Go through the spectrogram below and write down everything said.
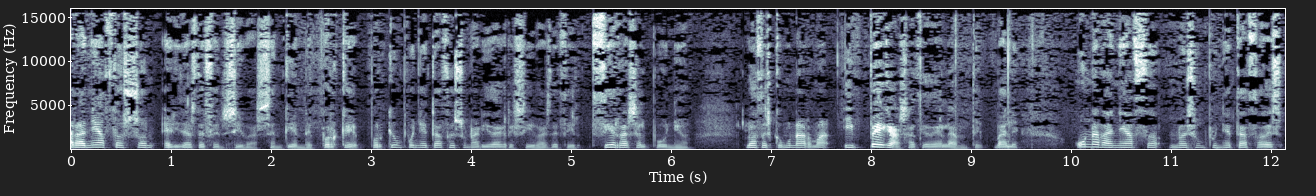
arañazos son heridas defensivas, ¿se entiende? ¿Por qué? Porque un puñetazo es una herida agresiva, es decir, cierras el puño, lo haces como un arma y pegas hacia adelante, ¿vale? Un arañazo no es un puñetazo, es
